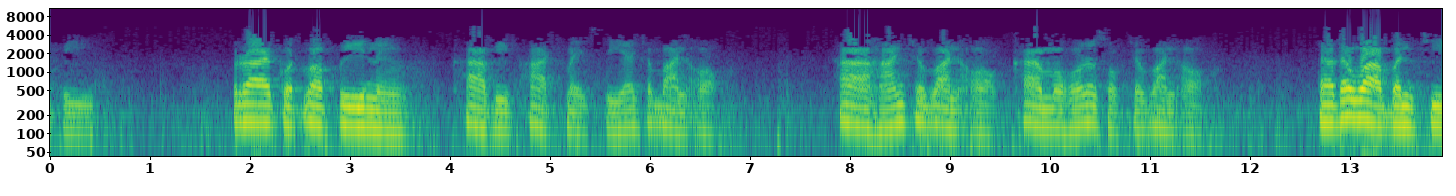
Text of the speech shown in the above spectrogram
ำปี ปรากฏว่าปีหนึ่งค่าพิพาทไม่เสียชาวบ้านออก ค่าอาหารชาวบ้านออก ค่ามโหรสพชาวบ้านออก แต่ถ้าว่าบัญชี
